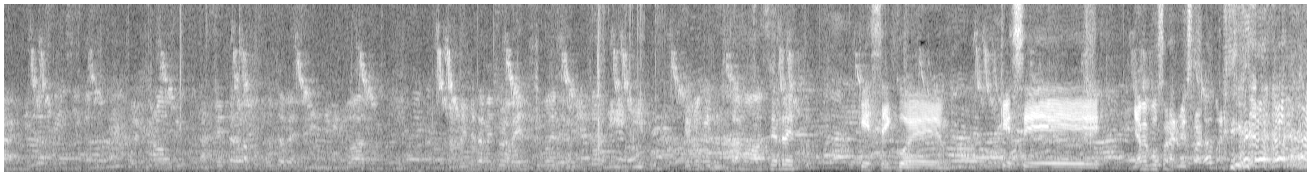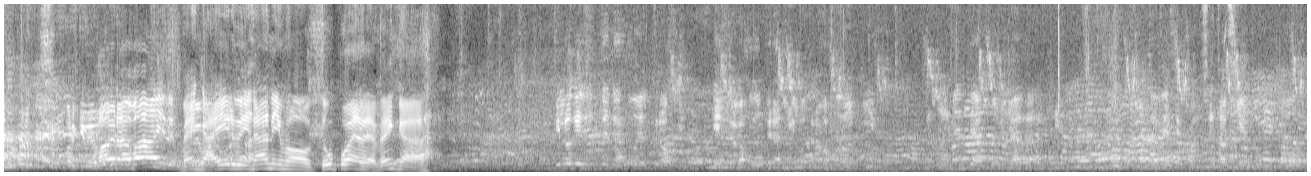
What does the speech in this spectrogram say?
la actividad física o el crossfit hacer trabajo muchas veces individual. Normalmente también solamente tipo de entrenamiento y equipo. ¿Qué es lo que intentamos hacer resto? Que se... co- que se... Ya me puso nervioso la cámara. Porque me va a grabar y después... Venga, Irving, ánimo, tú puedes, venga. ¿Qué es lo que intentas con el crossfit? El trabajo cooperativo, el trabajo en equipo. Normalmente apoyada. Muchas veces cuando se está haciendo un deporte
